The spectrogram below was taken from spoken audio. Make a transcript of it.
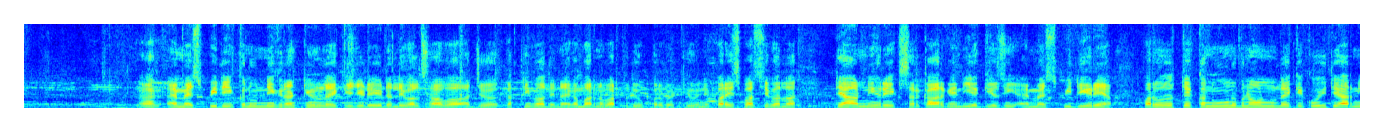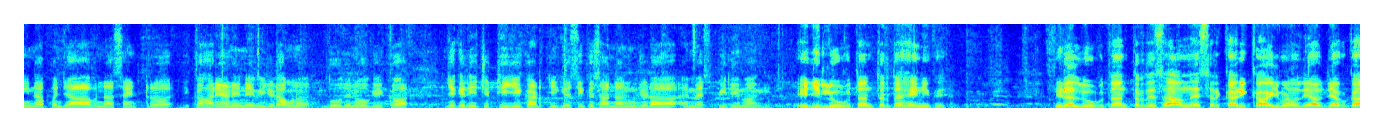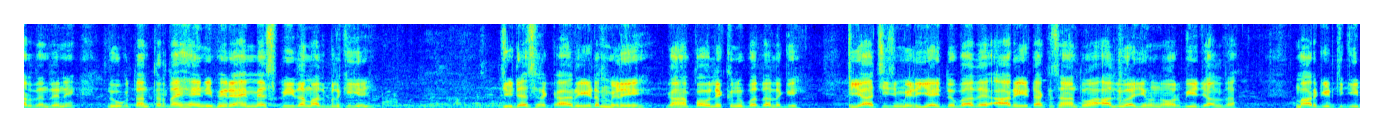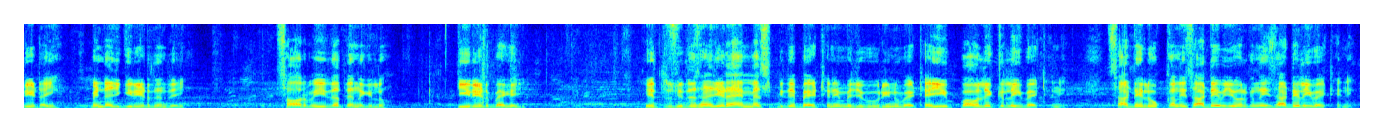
ਐਮਐਸਪੀ ਦੀ ਕਾਨੂੰਨੀ ਗਰੰਟੀ ਨੂੰ ਲੈ ਕੇ ਜਿਹੜੇ ਡੱਲੇਵਾਲ ਸਾਹਿਬ ਅੱਜ 31ਵਾਂ ਦਿਨ ਹੈਗਾ, ਮਰਨ ਵਰਤ ਦੇ ਉੱਪਰ ਬੈਠੇ ਹੋਏ ਨੇ। ਪਰ ਇਸ ਪਾਸੇ ਵੱਲ ਧਿਆਨ ਨਹੀਂ, ਹਰੇਕ ਸਰਕਾਰ ਕਹਿੰਦੀ ਹੈ ਕਿ ਅਸੀਂ ਐਮਐਸਪੀ ਦੇ ਰਹੇ ਹਾਂ। ਪਰ ਉਹਦੇ ਉੱਤੇ ਕਾਨੂੰਨ ਬਣਾਉਣ ਨੂੰ ਲੈ ਕੇ ਕੋਈ ਤਿਆਰ ਨਹੀਂ, ਨਾ ਪੰਜਾਬ, ਨਾ ਸੈਂਟਰ, ਇੱਕ ਹਰਿਆਣੇ ਨੇ ਵੀ ਜਿਹੜਾ ਹੁਣ 2 ਦਿਨ ਹੋ ਗਏ, ਇੱਕ ਜੇ ਕਹਦੀ ਚਿੱਠੀ ਜੀ ਕੱਢਤੀ ਕਿ ਅਸੀਂ ਕਿਸਾਨਾਂ ਨੂੰ ਜਿਹੜਾ ਐਮਐਸਪੀ ਦੇਵਾਂਗੇ। ਇਹ ਜੀ ਲੋਕਤੰਤਰ ਤਾਂ ਹੈ ਨਹੀਂ ਫਿਰ। ਜਿਹੜਾ ਲੋਕਤੰਤਰ ਦੇ ਹਿਸਾਬ ਨਾਲ ਸਰਕਾਰੀ ਕਾਗਜ਼ ਬਣਾਉਂਦੇ, ਆਪਦੇ ਆਪ ਕਰ ਦਿੰਦੇ ਨੇ। ਲੋਕਤੰਤਰ ਤਾਂ ਹੈ ਨਹੀਂ ਫਿਰ ਐਮਐਸਪੀ ਦਾ ਮਤਲਬ ਕੀ ਹੈ ਜੀ? ਜਿਹੜਾ ਸਰਕਾਰ ਰੇਟ ਮਿਲੇ ਗਾਹਾਂ ਪਬਲਿਕ ਨੂੰ ਪਤਾ ਲੱਗੇ ਵੀ ਆਹ ਚੀਜ਼ ਮਿਲੀ ਆ ਇਸ ਤੋਂ ਬਾਅਦ ਆਹ ਰੇਟ ਆ ਕਿਸਾਨ ਤੋਂ ਆਲੂ ਆ ਜੀ ਹੁਣ 9 ਰੁਪਏ ਚੱਲਦਾ। ਮਾਰਕੀਟ 'ਚ ਕੀ ਰੇਟ ਆ ਜੀ? ਪਿੰਡਾਂ 'ਚ ਕੀ ਰੇਟ ਦਿੰਦੇ ਆ ਜੀ? 100 ਰੁਪਏ ਦਾ 3 ਕਿਲੋ ਕੀ ਰੇਟ ਪੈ ਗਿਆ ਜੀ? ਇਹ ਤੁਸੀਂ ਦੱਸਣਾ ਜਿਹੜਾ ਐਮਐਸਪੀ ਤੇ ਬੈਠੇ ਨੇ ਮਜਬੂਰੀ ਨੂੰ ਬੈਠੇ ਜੀ ਪਬਲਿਕ ਲਈ ਬੈਠੇ ਨੇ। ਸਾਡੇ ਲੋਕਾਂ ਲਈ ਸਾਡੇ ਬਜ਼ੁਰਗ ਨਹੀਂ ਸਾਡੇ ਲਈ ਬੈਠੇ ਨੇ।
